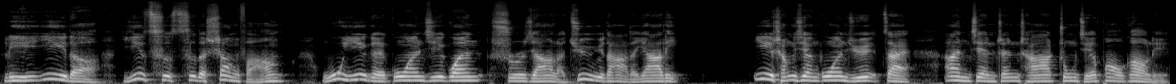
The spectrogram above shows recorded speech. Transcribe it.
李毅的一次次的上访，无疑给公安机关施加了巨大的压力。义城县公安局在案件侦查终结报告里，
